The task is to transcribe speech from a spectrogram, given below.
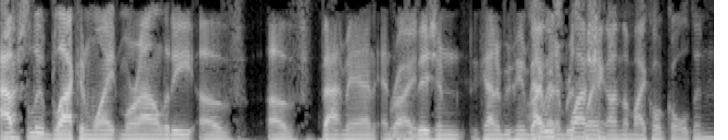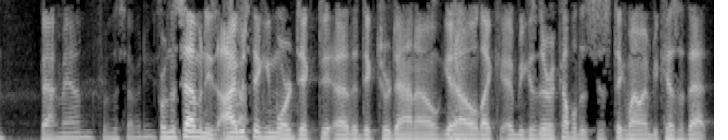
absolute black and white morality of of Batman and Right. the division kind of between I Batman was and Bruce flashing Wayne. on the Michael Golden Batman from the seventies. From the seventies, I was thinking more Dick, uh, the Dick Giordano, you Yeah. know, like uh, because there are a couple that just stick in my mind because of that.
